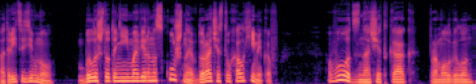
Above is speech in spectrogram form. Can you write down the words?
Патриций зевнул. Было что-то неимоверно скучное в дурачествах алхимиков. «Вот, значит, как», — промолвил он.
